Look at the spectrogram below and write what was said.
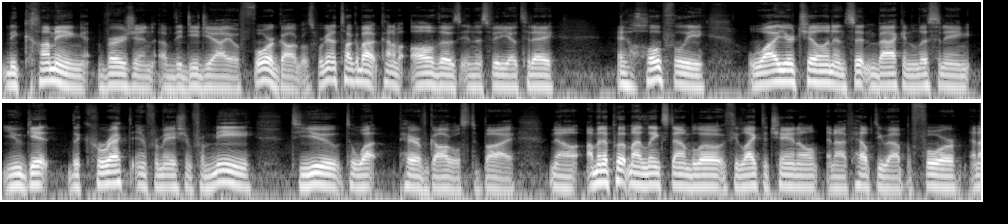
the coming version of the DJI 04 goggles. We're going to talk about kind of all of those in this video today. And hopefully, while you're chilling and sitting back and listening, you get the correct information from me to you to what pair of goggles to buy. Now, I'm going to put my links down below if you like the channel and I've helped you out before. And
